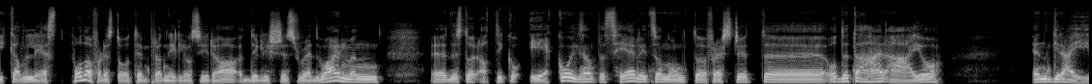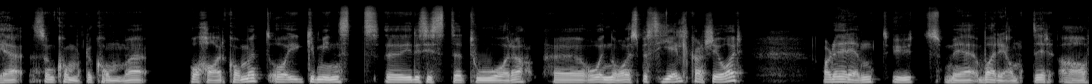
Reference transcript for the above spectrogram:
ikke hadde lest på, da, for det står Tempranillo Syra, Delicious Red Wine, men eh, det står Attico Eco, ikke sant. Det ser litt sånn ungt og fresh ut. eh, og dette her er jo en greie som kommer til å komme og har kommet, og ikke minst eh, i de siste to åra, eh, og nå spesielt kanskje i år, har det rent ut med varianter av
